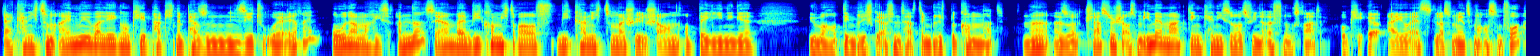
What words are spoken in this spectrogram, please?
Da kann ich zum einen mir überlegen, okay, packe ich eine personalisierte URL rein oder mache ich es anders, ja, weil wie komme ich drauf, wie kann ich zum Beispiel schauen, ob derjenige überhaupt den Brief geöffnet hat, den Brief bekommen hat. Ne? Also klassisch aus dem E-Mail-Marketing kenne ich sowas wie eine Öffnungsrate. Okay, ja. iOS lassen wir jetzt mal außen vor.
